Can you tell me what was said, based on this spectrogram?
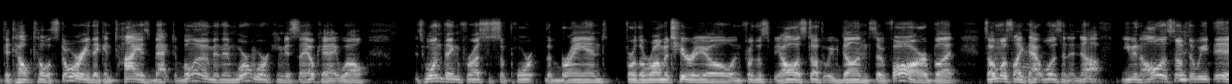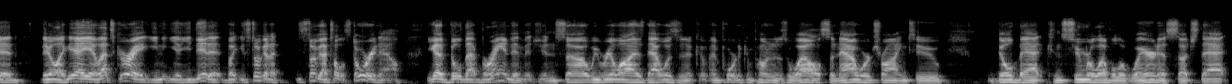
that help tell a story, they can tie us back to Bloom. And then we're working to say, okay, well, it's one thing for us to support the brand for the raw material and for this all the stuff that we've done so far, but it's almost like that wasn't enough. Even all the stuff that we did, they're like, yeah, yeah, that's great. You, you, you did it, but you still got to you still got to tell the story now. You got to build that brand image, and so we realized that was an important component as well. So now we're trying to build that consumer level awareness such that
